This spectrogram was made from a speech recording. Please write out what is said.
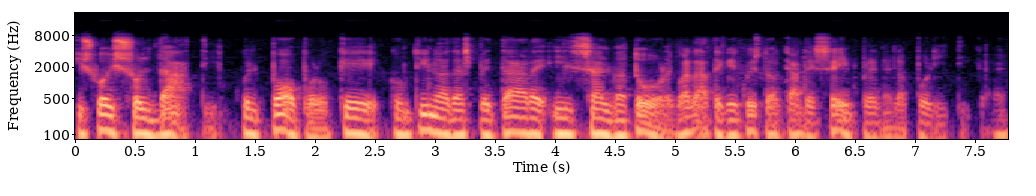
i suoi soldati, quel popolo che continua ad aspettare il Salvatore. Guardate che questo accade sempre nella politica. Eh.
